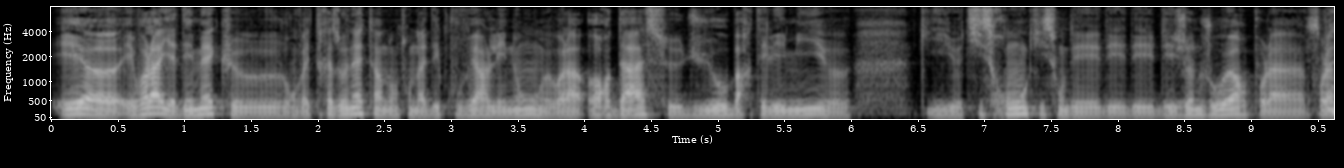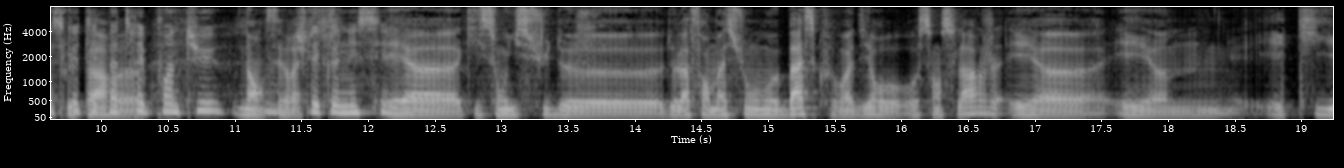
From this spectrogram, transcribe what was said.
Et, euh, et voilà, il y a des mecs, on va être très honnête, hein, dont on a découvert les noms, voilà, Ordas, Duo, Barthélemy qui euh, tisseront, qui sont des, des, des, jeunes joueurs pour la, pour la parce plupart. Parce que tu pas très pointu. Non, c'est vrai. Je les connaissais. Et euh, qui sont issus de, de la formation basque, on va dire, au, sens large. Et, euh, et, et qui.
